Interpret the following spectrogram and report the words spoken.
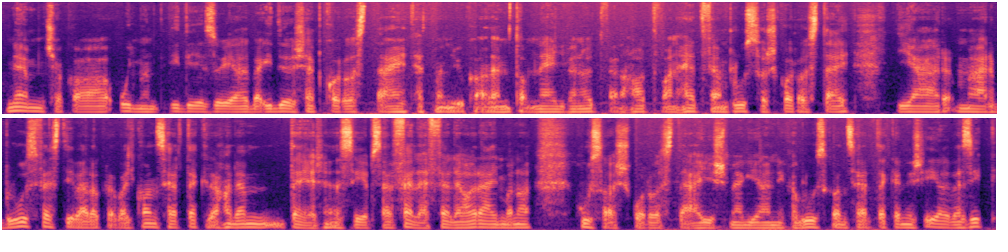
nem csak a úgymond idézőjelbe idősebb korosztály, tehát mondjuk a nem tudom 40, 50, 60, 70 pluszos korosztály jár már blues fesztiválokra vagy koncertekre, hanem teljesen szép fele-fele arányban a 20-as korosztály is megjelenik a blues koncerteken, és élvezik,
